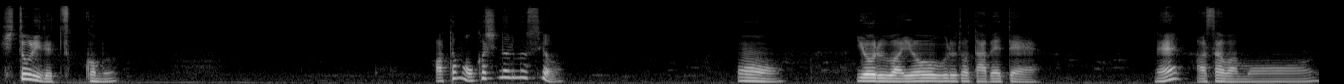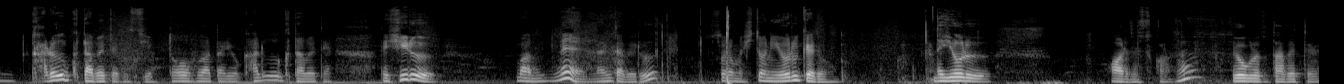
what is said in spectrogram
一人で突っ込む。頭おかしになりますよ。うん。夜はヨーグルト食べて。ね？朝はもう軽く食べてですよ。豆腐あたりを軽く食べて。で昼まあね何食べる？それも人によるけど。で夜あれですからね。ヨーグルト食べて。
